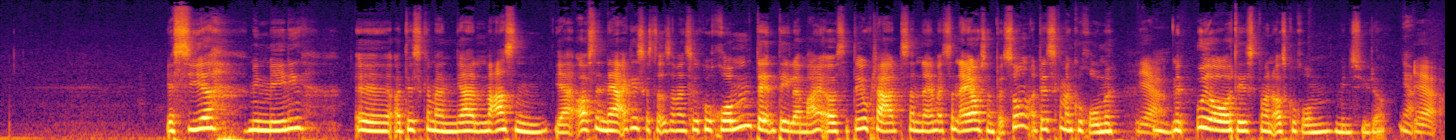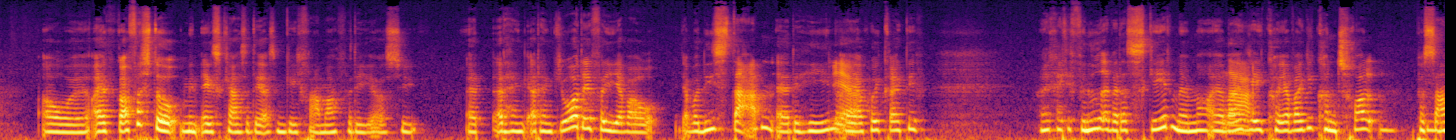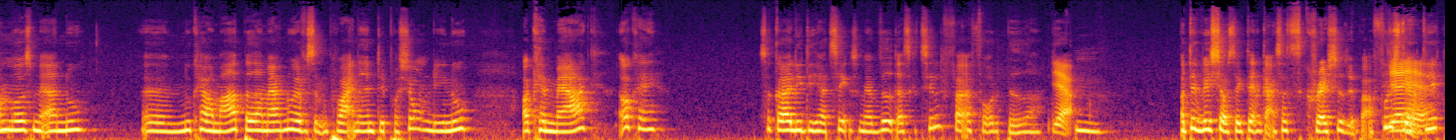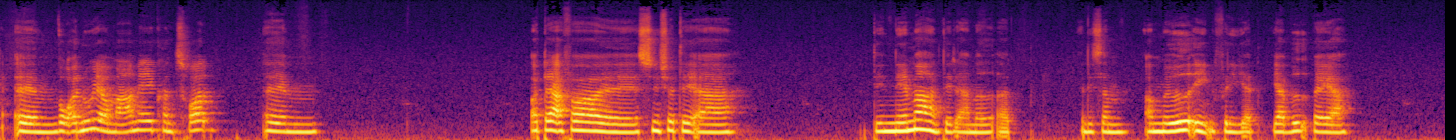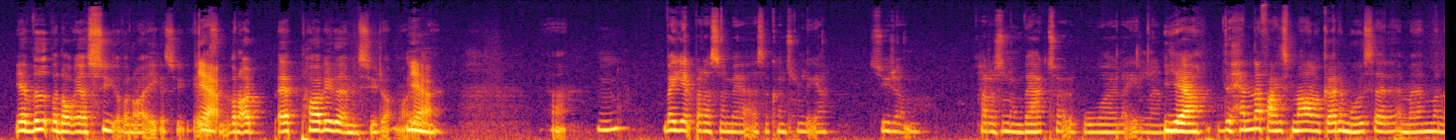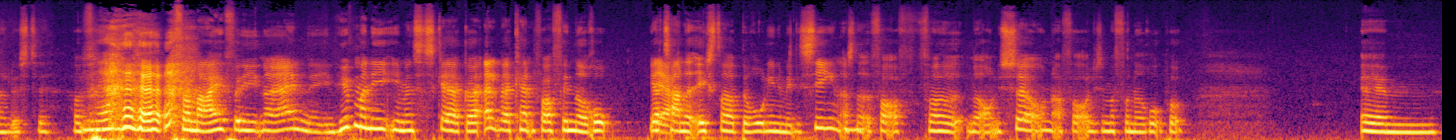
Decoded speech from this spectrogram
jeg siger min mening, øh, og det skal man, jeg er meget sådan, jeg er også energisk og sådan noget, så man skal kunne rumme den del af mig også. Det er jo klart, sådan er, sådan er jeg jo som person, og det skal man kunne rumme. Ja, Mm. Men udover det skal man også kunne rumme min sygdom. ja, Og, øh, og jeg kan godt forstå min ekskæreste der, som gik fra mig, fordi jeg var syg. At, at, han, at han gjorde det, fordi jeg var jo jeg var lige i starten af det hele, Ja. og jeg kunne ikke rigtig, jeg kunne ikke rigtig finde ud af, hvad der skete med mig, og jeg var, Nej. ikke, jeg var ikke i kontrol på samme Mm. måde, som jeg er nu. Øh, nu kan jeg jo meget bedre mærke, nu er jeg for eksempel på vej ned i en depression lige nu, og kan mærke, okay, så gør jeg lige de her ting, som jeg ved, der skal til, før jeg får det bedre. ja. Mm. Og det vidste jeg også ikke dengang, så crashede det bare fuldstændig, Ja, ja. ikke? Øhm, hvor nu er jeg jo meget mere i kontrol. Øhm, og derfor øh, synes jeg, det er, det er nemmere det der med at, at, ligesom, at møde en, fordi at jeg ved, hvad jeg jeg ved, hvornår jeg er syg, og hvornår jeg ikke er syg. Eller Ja. sådan, hvornår jeg er påvirket af min sygdom. Og, Ja. Mm. Hvad hjælper dig så med at altså, kontrollere sygdommen? Har du så nogle værktøjer, du bruger, eller et eller andet? ja, det handler faktisk meget om at gøre det modsatte af, hvad man har lyst til. for mig, fordi når jeg er i en, i en hypomani, jamen, så skal jeg gøre alt, hvad jeg kan for at finde noget ro. Jeg Ja. tager noget ekstra beroligende medicin og sådan Mm. noget, for at få noget, noget ordentlig søvn, og for ligesom at få noget ro på. Øhm,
